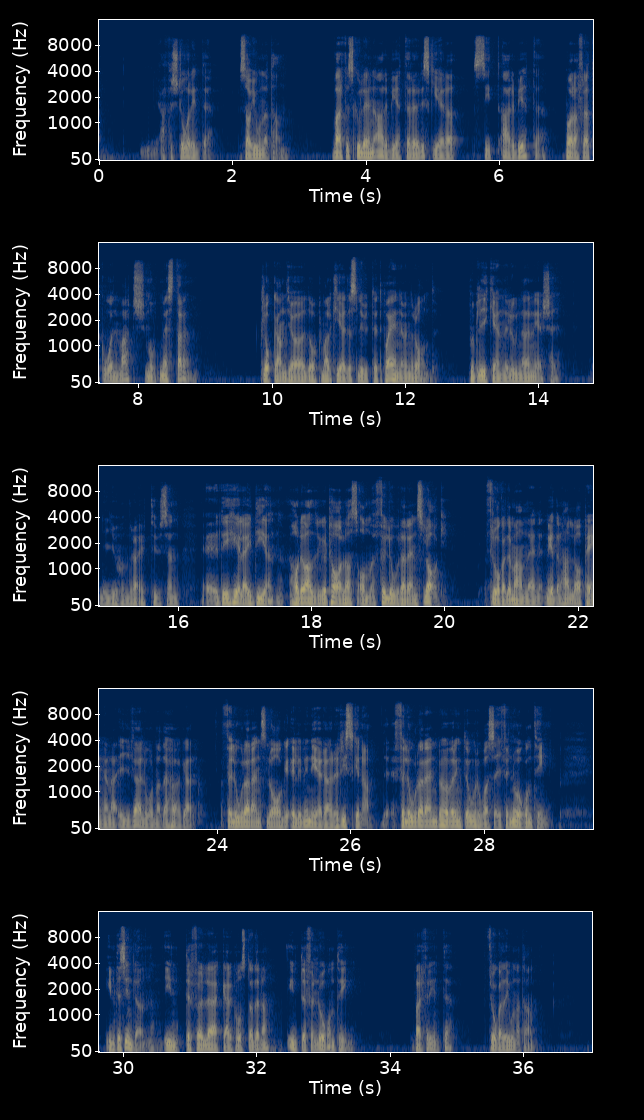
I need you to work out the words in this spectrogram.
Jag förstår inte, sa Jonathan. Varför skulle en arbetare riskera sitt arbete bara för att gå en match mot mästaren? Klockan ljöd och markerade slutet på ännu en rond. Publiken lugnade ner sig. 900, 1000. Eh, det är hela idén. Har du aldrig hört talas om förlorarens lag? Frågade mannen medan han la pengarna i välordnade högar. Förlorarens lag eliminerar riskerna. Förloraren behöver inte oroa sig för någonting. Inte sin lön, inte för läkarkostnaderna, inte för någonting. Varför inte? Frågade Jonathan.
